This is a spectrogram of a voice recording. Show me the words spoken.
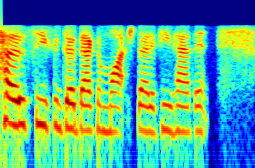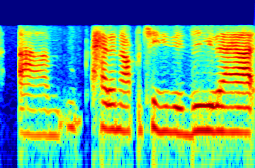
post so you can go back and watch that if you haven't um, had an opportunity to do that.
